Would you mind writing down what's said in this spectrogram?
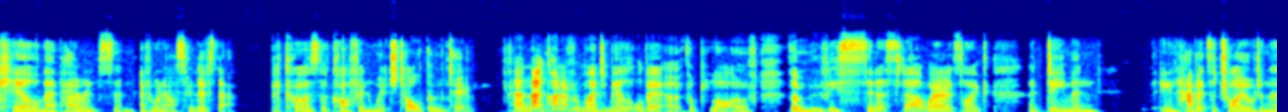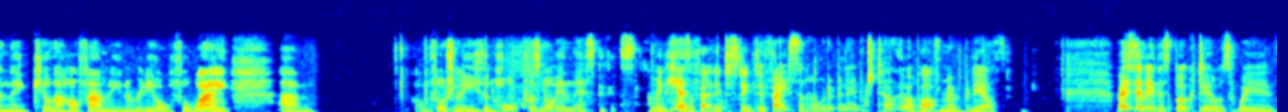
kill their parents and everyone else who lives there because the coffin witch told them to. And that kind of reminded me a little bit of the plot of the movie Sinister, where it's like a demon inhabits a child and then they kill their whole family in a really awful way. Um, Unfortunately, Ethan Hawke was not in this because, I mean, he has a fairly distinctive face and I would have been able to tell him apart from everybody else. Basically, this book deals with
